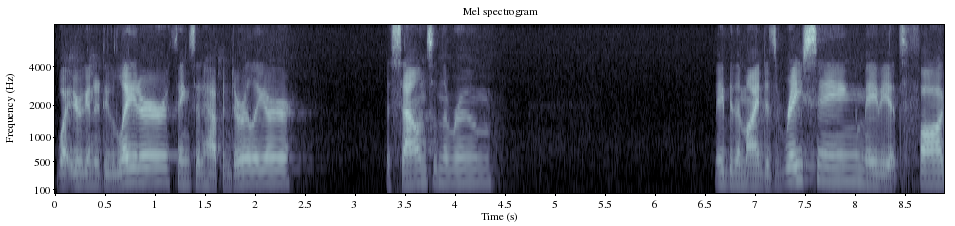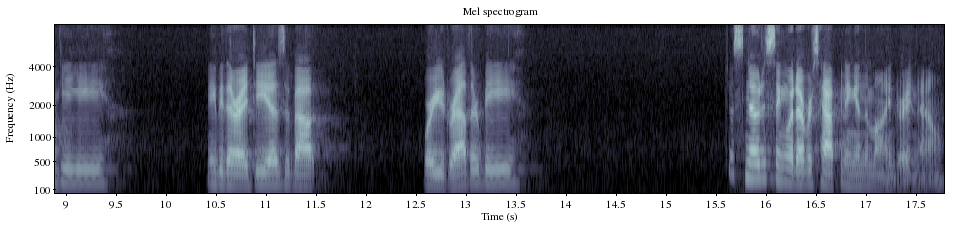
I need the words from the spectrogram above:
what you're going to do later, things that happened earlier, the sounds in the room. Maybe the mind is racing, maybe it's foggy, maybe there are ideas about where you'd rather be. Just noticing whatever's happening in the mind right now.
